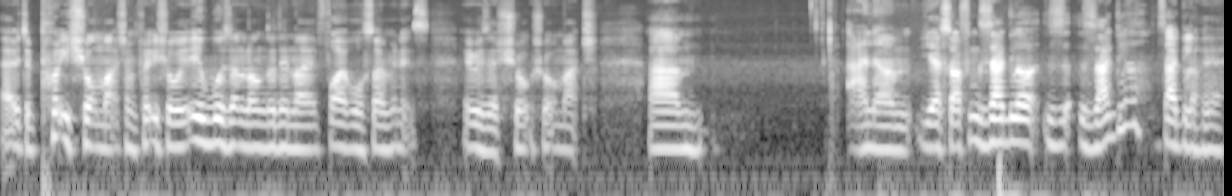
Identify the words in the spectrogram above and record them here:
uh, it was a pretty short match. I'm pretty sure it wasn't longer than like five or so minutes. It was a short, short match. Um, and um, yeah, so I think Zagler, Z- Zagler, Zagler, yeah,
